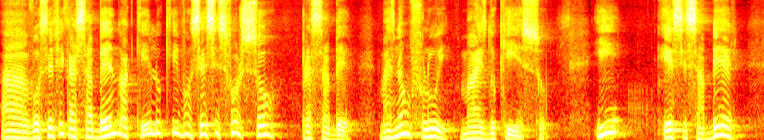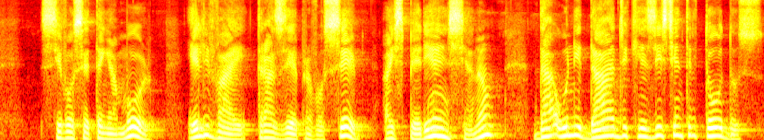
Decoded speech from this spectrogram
a você ficar sabendo aquilo que você se esforçou para saber, mas não flui mais do que isso. E esse saber, se você tem amor, ele vai trazer para você a experiência, não? Da unidade que existe entre todos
